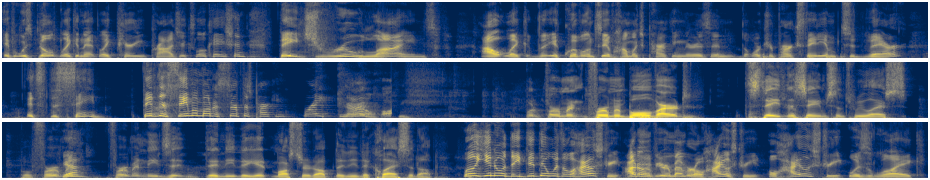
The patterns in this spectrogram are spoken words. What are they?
if it was built like in that like Perry Projects location, they drew lines out like the equivalency of how much parking there is in the Orchard Park Stadium to there. It's the same. They have the same amount of surface parking right now. But Fuhrmann Fuhrmann Boulevard stayed the same since we last. But Fuhrmann, Yeah. Fuhrmann needs it. They need to get mustered up. They need to class it up. Well, you know they did that with Ohio Street. I don't know if you remember Ohio Street. Ohio Street was like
